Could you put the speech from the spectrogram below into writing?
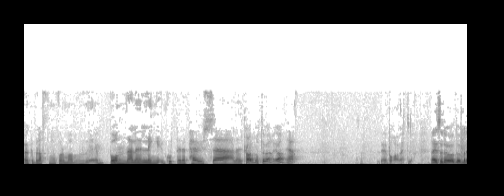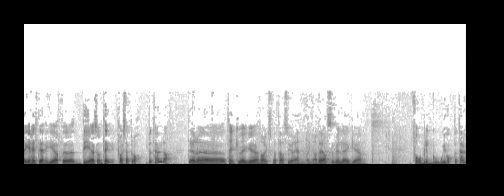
øker belastningen i form av bånd, eller lenge, kortere pause, eller Hva det måtte være, ja. Ja. Det er bra, vet du. Nei, så da, da, men jeg er helt enig i at det, det er sånne ting. Eksempel hoppetau, da. Der eh, tenker jeg, eh, når jeg skal ta og gjøre endringer der, så vil jeg eh, For å bli god i hoppetau,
